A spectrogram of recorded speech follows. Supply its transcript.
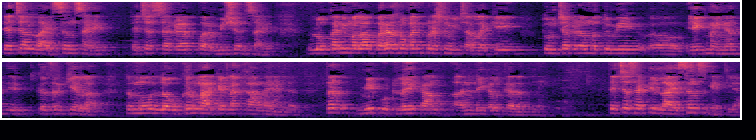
त्याच्या लायसन्स आहेत त्याच्या सगळ्या परमिशन्स आहेत. लोकांनी मला बऱ्याच लोकांनी प्रश्न विचारला की तुमच्याकडे मग तुम्ही एक महिन्यात इतकं जर केला तर मग लवकर मार्केटला का नाही आणलं? तर मी कुठलंही काम अनलिगल करत नाही. त्याच्यासाठी लायसन्स घेतल्या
